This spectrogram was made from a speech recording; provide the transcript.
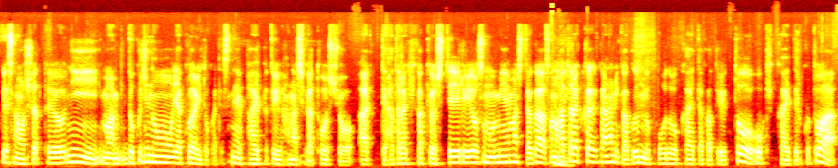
福家さんおっしゃったように、まあ、独自の役割とかですね、パイプという話が当初あって、働きかけをしている様子も見えましたが、その働きかけが何か軍の行動を変えたかというと、大きく変えていることは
